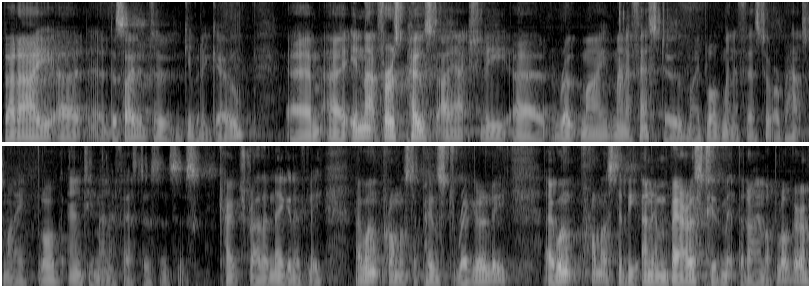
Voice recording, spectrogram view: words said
But I uh, decided to give it a go. Um, uh, in that first post, I actually uh, wrote my manifesto, my blog manifesto, or perhaps my blog anti-manifesto, since it's couched rather negatively. I won't promise to post regularly. I won't promise to be unembarrassed to admit that I'm a blogger.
